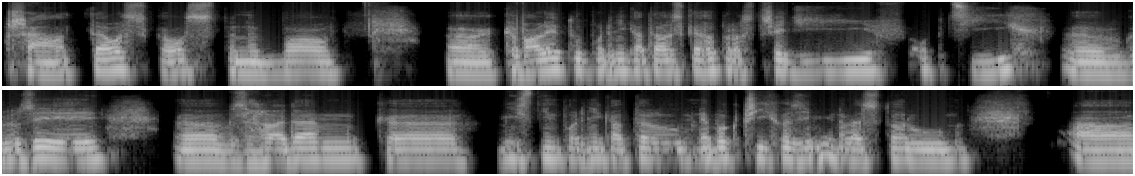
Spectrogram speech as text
přátelskost nebo eh, kvalitu podnikatelského prostředí v obcích v Gruzii vzhledem k místním podnikatelům nebo k příchozím investorům a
